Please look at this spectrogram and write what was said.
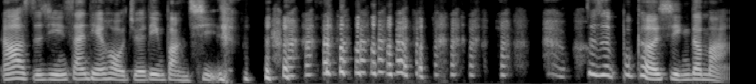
然后执行三天后决定放弃，这是不可行的嘛。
